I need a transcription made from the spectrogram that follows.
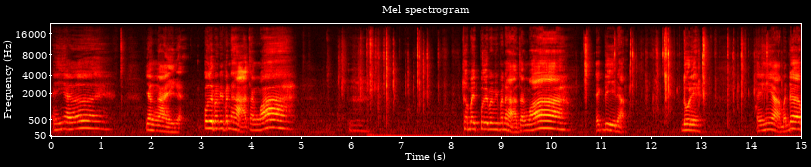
ไอ้เหี้ยเอ้ยยังไงเนี่ยปืนมันมีปัญหาจังวะทำไมปืนมันมีปัญหาจังวะ XD เนี่ย ดูดิ ไอ้เหี้ยเหมือนเดิม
